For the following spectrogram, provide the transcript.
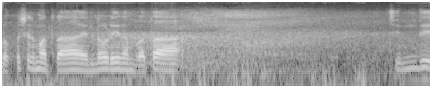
ಲೊಕೇಶನ್ ಮಾತ್ರ. ಇಲ್ಲಿ ನೋಡಿ ನಮ್ಮ ರಥ. ಚಿಂದಿ.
